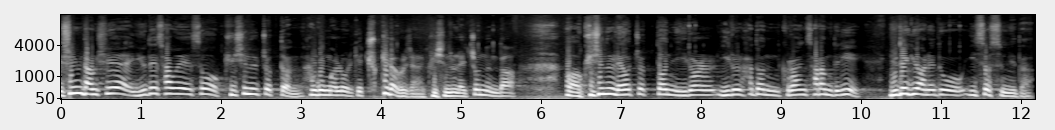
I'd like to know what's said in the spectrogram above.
예수님 당시에 유대 사회에서 귀신을 쫓던 한국말로 이렇게 축기라 그러잖아요. 귀신을 내쫓는다. 어, 귀신을 내어 쫓던 일을 일을 하던 그러한 사람들이 유대교 안에도 있었습니다.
